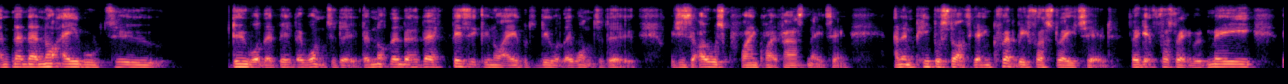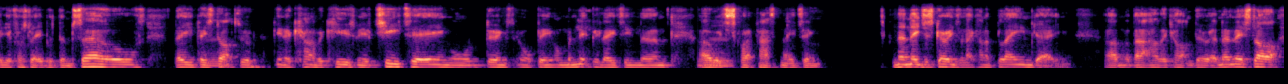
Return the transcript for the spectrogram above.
and then they're not able to do what they they want to do. They're not they're, they're physically not able to do what they want to do, which is I always find quite fascinating. And then people start to get incredibly frustrated. They get frustrated with me. They get frustrated with themselves. They they mm. start to you know kind of accuse me of cheating or doing or being or manipulating them, uh, which is mm. quite fascinating. and then they just go into that kind of blame game um, about how they can't do it, and then they start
